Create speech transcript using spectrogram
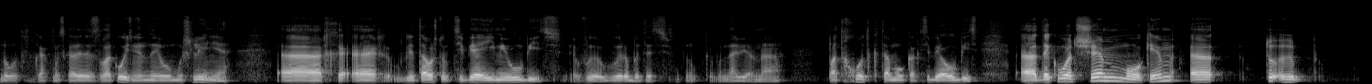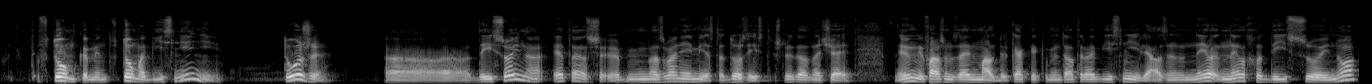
ну вот, как мы сказали, злокозненное умышление, э, для того, чтобы тебя ими убить, выработать, ну, как бы, наверное, подход к тому, как тебя убить. Так вот, Шем Мокем в том, коммент, в том объяснении тоже Дейсойна – это название места, доза, что это означает? Мифашем Зайн Мазбель, как и комментаторы объяснили, а Нелхо Дейсойно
